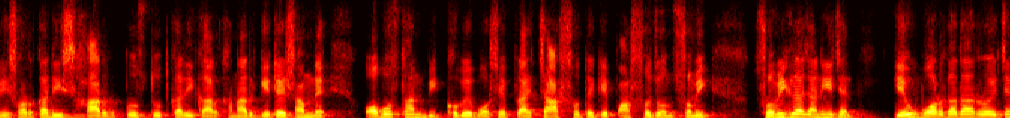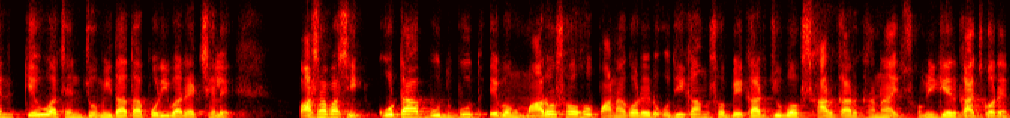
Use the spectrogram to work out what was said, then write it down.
বেসরকারি সার প্রস্তুতকারী কারখানার গেটের সামনে অবস্থান বিক্ষোভে বসে প্রায় চারশো থেকে পাঁচশো জন শ্রমিক। শ্রমিকরা জানিয়েছেন, কেউ বর্গাদার রয়েছেন, কেউ আছেন জমিদাতা পরিবারের ছেলে। পাশাপাশি কোটা, বুদবুদ এবং মারো সহ পানাগড়ের অধিকাংশ বেকার যুবক সার কারখানায় শ্রমিকের কাজ করেন।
